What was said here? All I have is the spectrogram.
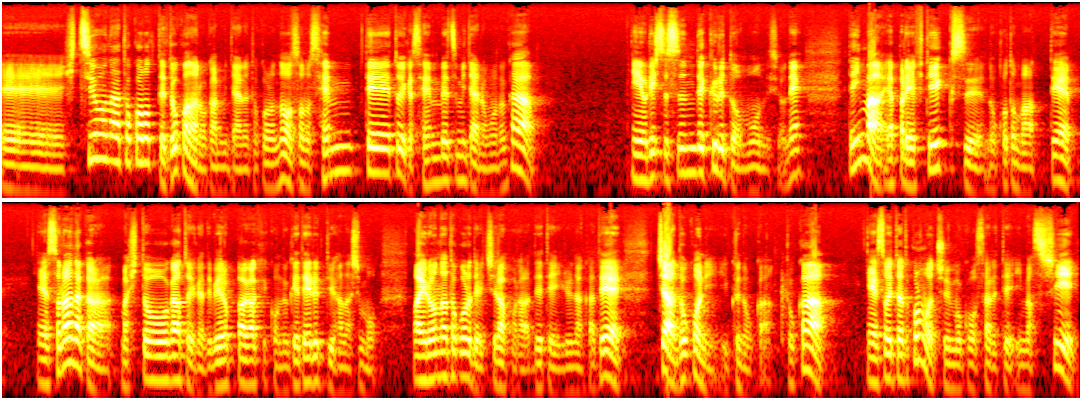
えー、必要なところってどこなのかみたいなところのその選定というか選別みたいなものがより進んでくると思うんですよね。で今やっぱり FTX のこともあってその穴からま人がというかデベロッパーが結構抜けてるっていう話も、まあ、いろんなところでちらほら出ている中でじゃあどこに行くのかとかそういったところも注目をされていますし、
